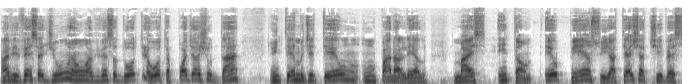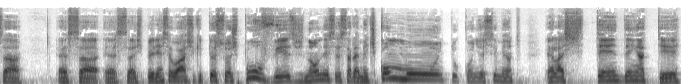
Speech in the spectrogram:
A vivência de um é uma, a vivência do outro é outra. Pode ajudar em termos de ter um, um paralelo. Mas, então, eu penso, e até já tive essa, essa, essa experiência, eu acho que pessoas, por vezes, não necessariamente com muito conhecimento, elas tendem a ter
